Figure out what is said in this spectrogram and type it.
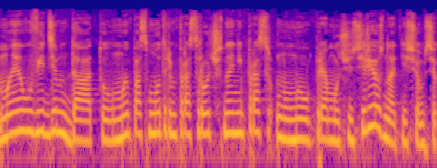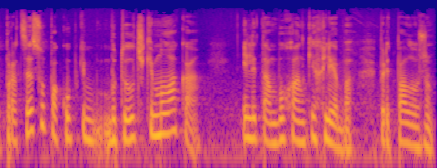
мы увидим дату, мы посмотрим просроченное, не просроченное. Ну, мы прям очень серьезно отнесемся к процессу покупки бутылочки молока или там буханки хлеба, предположим.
